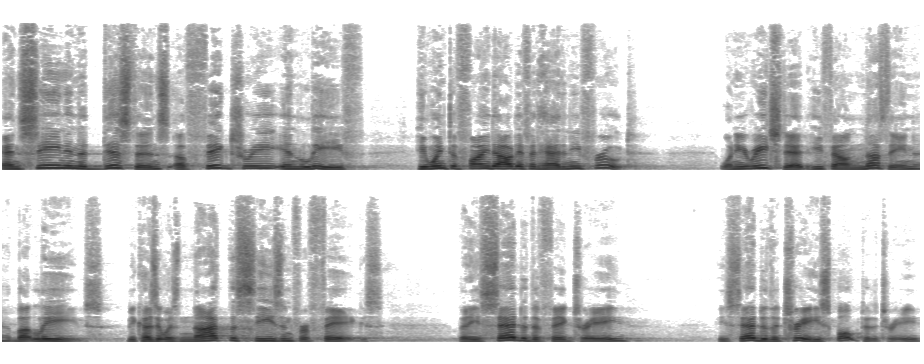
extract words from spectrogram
And seeing in the distance a fig tree in leaf, he went to find out if it had any fruit. When he reached it, he found nothing but leaves, because it was not the season for figs. But he said to the fig tree, he said to the tree, he spoke to the tree,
